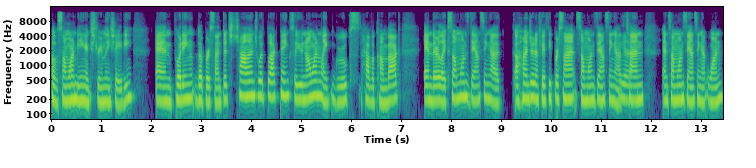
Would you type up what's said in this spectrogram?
of someone being extremely shady and putting the percentage challenge with Blackpink. So you know when like groups have a comeback and they're like someone's dancing at 150%, someone's dancing at yeah. 10 and someone's dancing at 1.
